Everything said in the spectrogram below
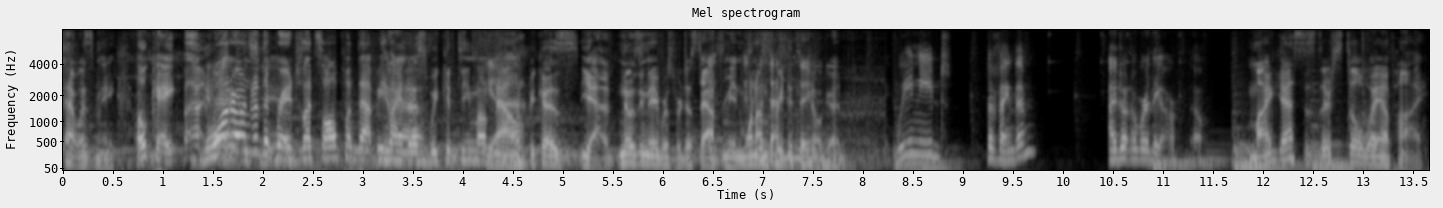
That was me. Okay, uh, Yeah, water under was the you. bridge. Let's all put that behind Yeah. us. We can team up Yeah. now because yeah, nosy neighbors were just after It's- me, and one on three didn't feel good. We need to find them. I don't know where they are though. My guess is they're still way up high.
